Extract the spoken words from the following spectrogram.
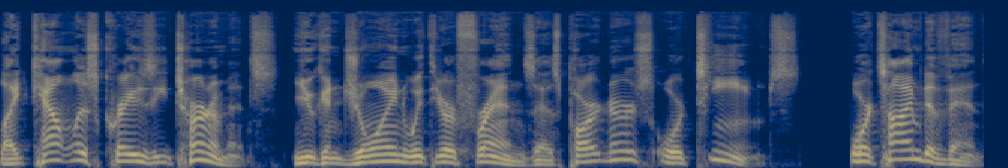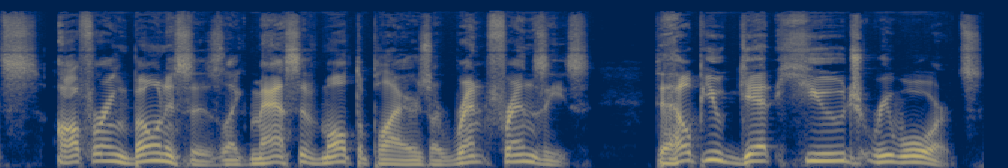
Like countless crazy tournaments, you can join with your friends as partners or teams or timed events offering bonuses like massive multipliers or rent frenzies to help you get huge rewards.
